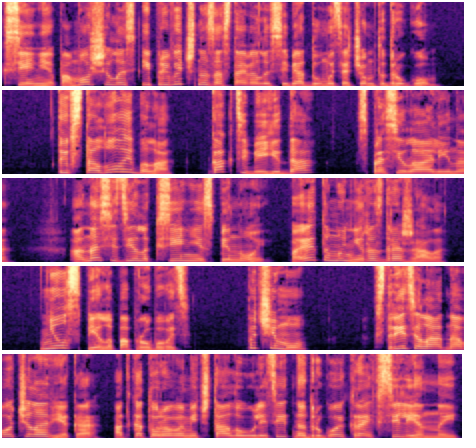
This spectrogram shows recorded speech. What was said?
Ксения поморщилась и привычно заставила себя думать о чем-то другом. «Ты в столовой была? Как тебе еда?» — спросила Алина. Она сидела Ксении спиной, поэтому не раздражала. Не успела попробовать. Почему? Встретила одного человека, от которого мечтала улететь на другой край Вселенной.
